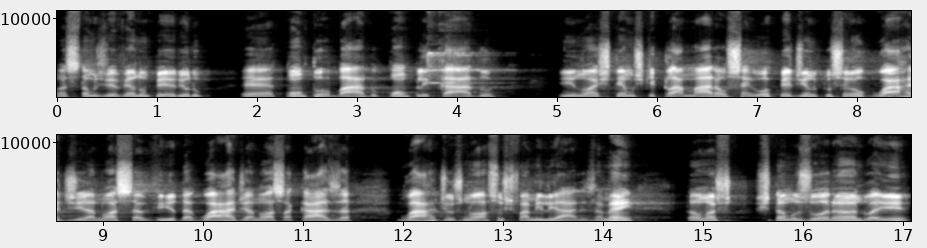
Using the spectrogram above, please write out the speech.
Nós estamos vivendo um período é, conturbado, complicado, e nós temos que clamar ao Senhor, pedindo que o Senhor guarde a nossa vida, guarde a nossa casa, guarde os nossos familiares, amém? Então nós estamos orando aí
